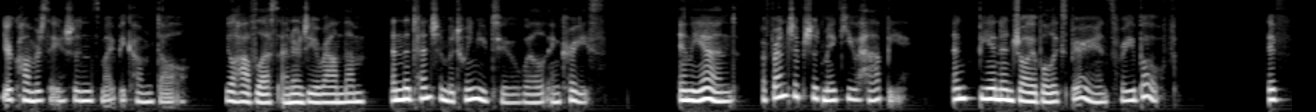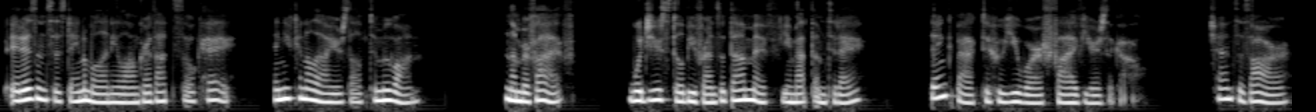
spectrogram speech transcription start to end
your conversations might become dull. You'll have less energy around them and the tension between you two will increase. In the end, a friendship should make you happy and be an enjoyable experience for you both. If it isn't sustainable any longer, that's okay, and you can allow yourself to move on. Number five, would you still be friends with them if you met them today? Think back to who you were five years ago. Chances are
